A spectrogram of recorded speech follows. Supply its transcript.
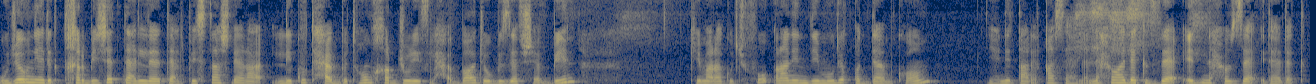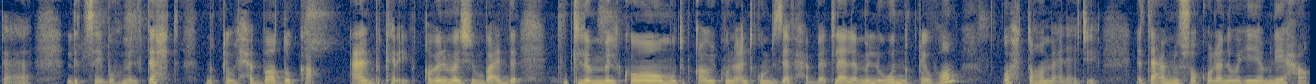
وجاوني هذيك التخربيشات تاع تاع ال pistache اللي راه اللي كنت حابتهم خرجوا لي في الحبة جاو بزاف شابين. كيما راكم تشوفوا راني نديمولي قدامكم. يعني طريقة سهلة. نحو هذاك الزائد نحو الزائد هذاك تاع اللي تصيبوه من تحت. نقيو الحبة دوكا على البكري. قبل ماشي من بعد تتلم لكم وتبقاو يكونوا عندكم بزاف حبات. لا لا من الأول نقيوهم وحطوهم على جهه تعملوا شوكولا نوعية مليحة.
